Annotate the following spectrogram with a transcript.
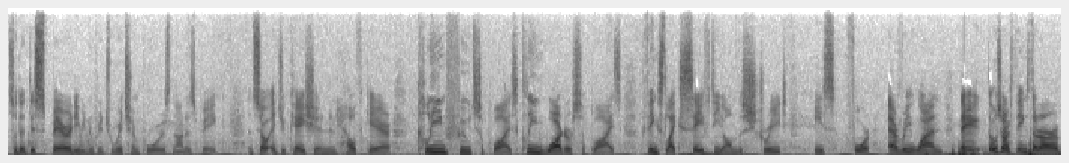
so the disparity between rich and poor is not as big. And so education and healthcare, clean food supplies, clean water supplies, things like safety on the street is for everyone. They those are things that are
